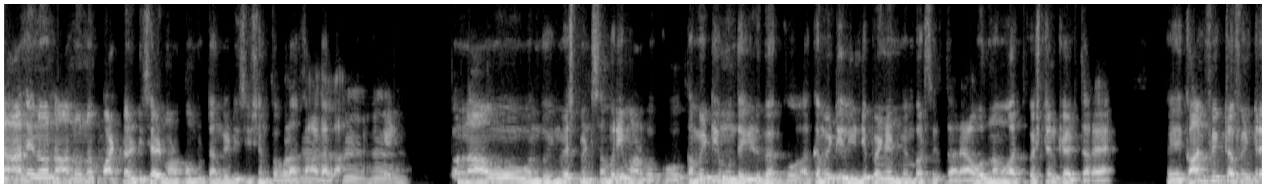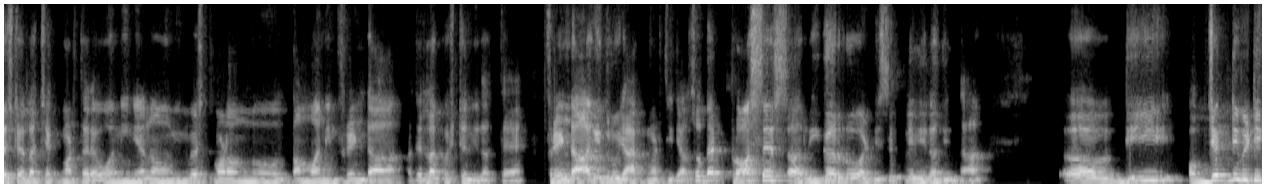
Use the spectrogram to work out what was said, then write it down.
ನಾನೇನೋ ನಾನು ನಮ್ಮ ಪಾರ್ಟ್ನರ್ ಡಿಸೈಡ್ ಮಾಡ್ಕೊಂಡ್ಬಿಟ್ಟಂಗೆ ಡಿಸಿಷನ್ ತಗೊಳಕ್ ಆಗಲ್ಲ. ನಾವು ಒಂದು ಇನ್ವೆಸ್ಟ್ಮೆಂಟ್ ಸಮರಿ ಮಾಡ್ಬೇಕು ಕಮಿಟಿ ಮುಂದೆ ಇಡಬೇಕು ಆ ಕಮಿಟಿಲಿ ಇಂಡಿಪೆಂಡೆಂಟ್ ಮೆಂಬರ್ಸ್ ಇರ್ತಾರೆ ಅವ್ರು ನಮ್ಗೆ ಹತ್ತು ಕ್ವಶನ್ ಕೇಳ್ತಾರೆ. ಕಾನ್ಫ್ಲಿಕ್ಟ್ ಆಫ್ ಇಂಟ್ರೆಸ್ಟ್ ಎಲ್ಲ ಚೆಕ್ ಮಾಡ್ತಾರೆ ಓ ನೀನೇನೋ ಇನ್ವೆಸ್ಟ್ ಮಾಡೋನು ತಮ್ಮ ನಿನ್ ಫ್ರೆಂಡಾ ಅದೆಲ್ಲ ಕ್ವಶನ್ ಇರುತ್ತೆ. ಫ್ರೆಂಡ್ ಆಗಿದ್ರು ಯಾಕೆ ಮಾಡ್ತಿದ್ಯಾ? ಸೊ ದಟ್ ಪ್ರಾಸೆಸ್ ಆ ರಿಗರ್ ಆ ಡಿಸಿಪ್ಲಿನ್ ಇರೋದ್ರಿಂದ the objectivity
